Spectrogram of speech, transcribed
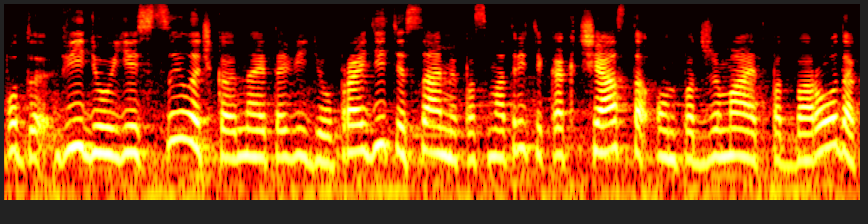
под видео есть ссылочка на это видео. Пройдите сами, посмотрите, как часто он поджимает подбородок.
